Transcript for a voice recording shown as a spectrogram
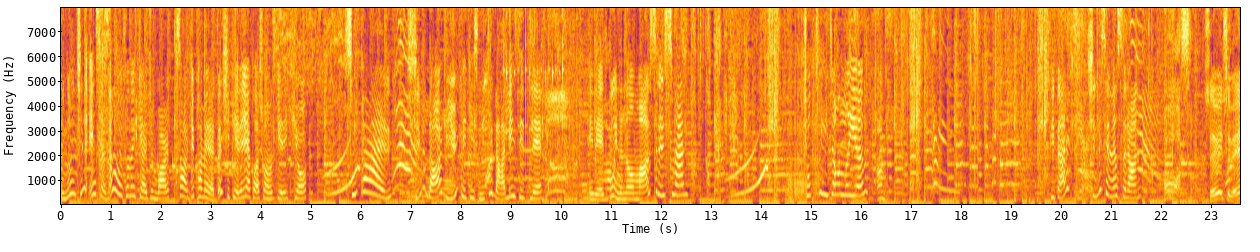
Bunun için en sıradan iPhone'a ihtiyacım var. Sadece kamerada şekere yaklaşmamız gerekiyor. Süper. Şimdi daha büyük ve kesinlikle daha lezzetli. Evet bu inanılmaz resmen. Çok heyecanlıyım. Peter, şimdi senin sıran. Seve seve.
